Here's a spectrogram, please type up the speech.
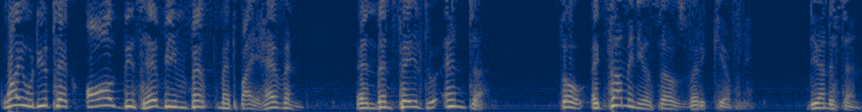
Why would you take all this heavy investment by heaven and then fail to enter? So examine yourselves very carefully. Do you understand?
